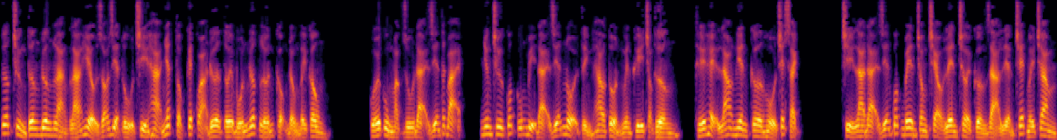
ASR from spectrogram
Ước chừng tương đương làng lá hiểu rõ diệt ủ trì hạ nhất tộc kết quả đưa tới bốn nước lớn cộng đồng tây công. Cuối cùng mặc dù đại diễn thất bại, nhưng chư quốc cũng bị đại diễn nội tỉnh hao tổn nguyên khí trọng thương, thế hệ lao niên cơ hồ chết sạch chỉ là đại diễn quốc bên trong trèo lên trời cường giả liền chết mấy trăm,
